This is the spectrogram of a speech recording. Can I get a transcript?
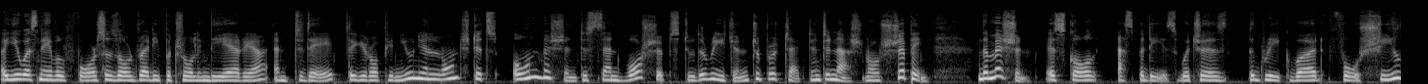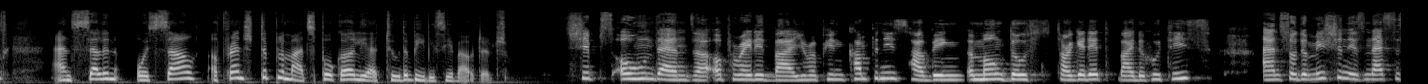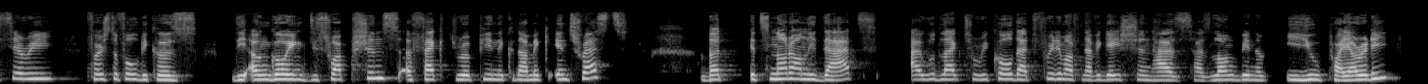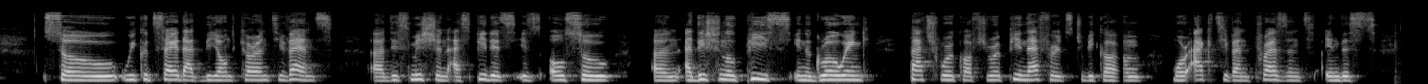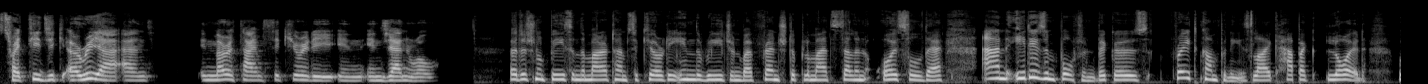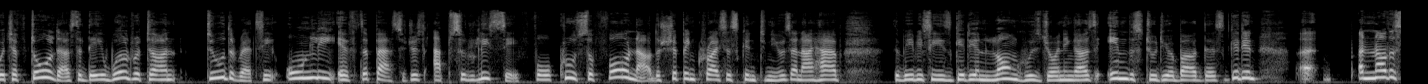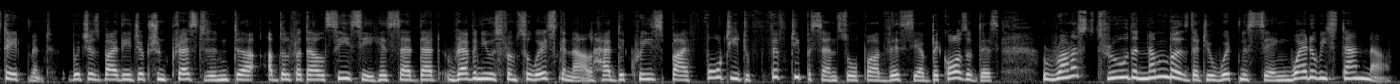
A US naval force is already patrolling the area, and today the European Union launched its own mission to send warships to the region to protect international shipping. The mission is called Aspides, which is the Greek word for shield, and Céline Oissal, a French diplomat, spoke earlier to the BBC about it. Ships owned and uh, operated by European companies have been among those targeted by the Houthis. And so the mission is necessary First of all, because the ongoing disruptions affect European economic interests. But it's not only that. I would like to recall that freedom of navigation has, has long been an EU priority. So we could say that beyond current events, uh, this mission, Aspides, is also an additional piece in a growing patchwork of European efforts to become more active and present in this strategic area and in maritime security in, in general. Additional piece in the maritime security in the region by French diplomat Céline Oissel there. And it is important because freight companies like Hapag Lloyd, which have told us that they will return to the Red Sea only if the passage is absolutely safe for crews. So for now, the shipping crisis continues, and I have the BBC's Gideon Long who's joining us in the studio about this. Gideon, uh, Another statement, which is by the Egyptian President uh, Abdel Fattah al Sisi, has said that revenues from Suez Canal had decreased by 40 to 50% so far this year because of this. Run us through the numbers that you're witnessing. Where do we stand now?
